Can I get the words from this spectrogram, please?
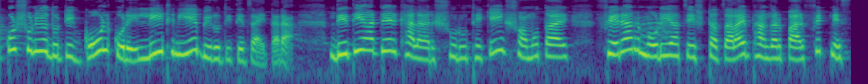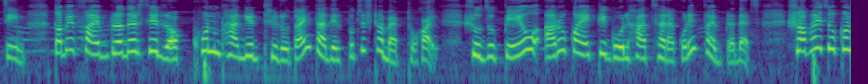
আকর্ষণীয় দুটি গোল করে লিড নিয়ে বিরতিতে যায় তারা। দ্বিতীয়ার্ধের খেলার শুরু থেকেই সমতায় ফেরার মরিয়া চেষ্টা চালায় ভাঙ্গার পার ফিটনেস টিম। তবে ফাইভ ব্রাদার্সের রক্ষণ ভাগের দৃঢ়তায় তাদের প্রচেষ্টা ব্যর্থ হয়। সুযোগ পেয়েও আরও কয়েকটি গোল হাতছাড়া করে ফাইভ ব্রাদার্স। সবাই যখন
